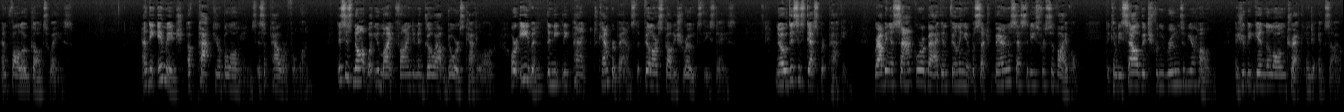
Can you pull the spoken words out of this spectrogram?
and follow God's ways. And the image of pack your belongings is a powerful one. This is not what you might find in a Go Outdoors catalogue or even the neatly packed camper vans that fill our Scottish roads these days. No, this is desperate packing, grabbing a sack or a bag and filling it with such bare necessities for survival that can be salvaged from the ruins of your home as you begin the long trek into exile.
